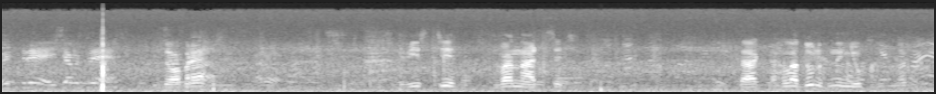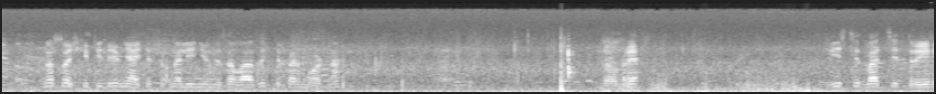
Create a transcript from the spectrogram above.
Быстрее! Еще быстрее! Добре. 212. Так, Гладун Гненюк. Носочки підрівняйте, щоб на лінію не залазить. Тепер можна. Добре. 223.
